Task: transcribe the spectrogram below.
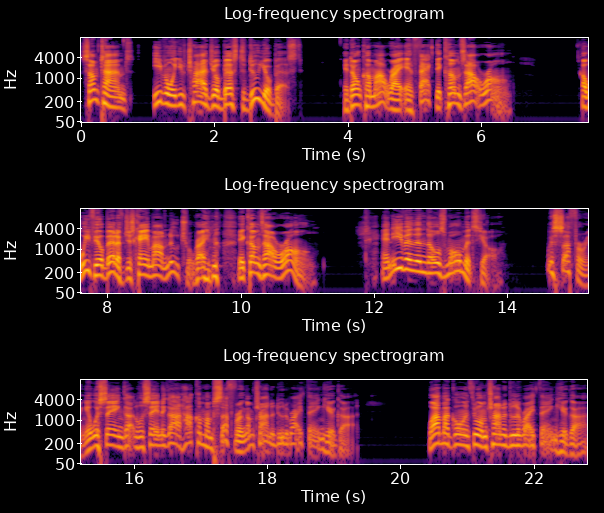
Sometimes, even when you've tried your best to do your best, it don't come out right. In fact, it comes out wrong. Oh, we feel better if it just came out neutral, right? It comes out wrong. And even in those moments, y'all, we're suffering and we're saying God, we're saying to God, how come I'm suffering? I'm trying to do the right thing here, God. Why am I going through? I'm trying to do the right thing here, God.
